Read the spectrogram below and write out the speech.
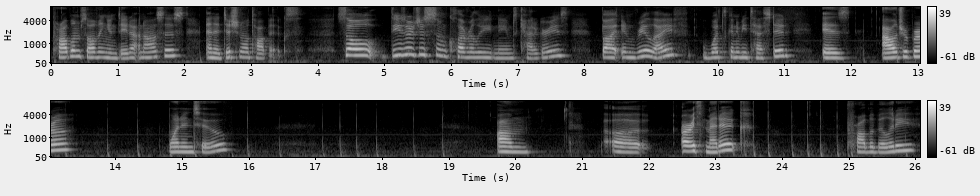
problem solving and data analysis, and additional topics. So these are just some cleverly named categories, but in real life, what's going to be tested is algebra, 1 and 2. Um, uh, arithmetic, probability,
